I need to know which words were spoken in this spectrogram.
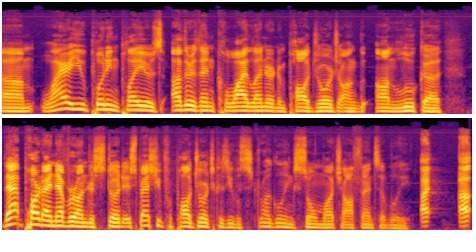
um, why are you putting players other than Kawhi Leonard and Paul George on on Luka? That part I never understood, especially for Paul George because he was struggling so much offensively. I, I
